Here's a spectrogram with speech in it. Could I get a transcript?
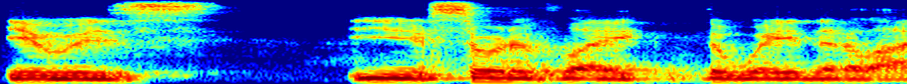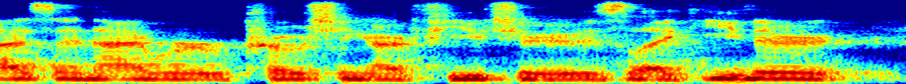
it was you know, sort of like the way that Eliza and I were approaching our future. It was like either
